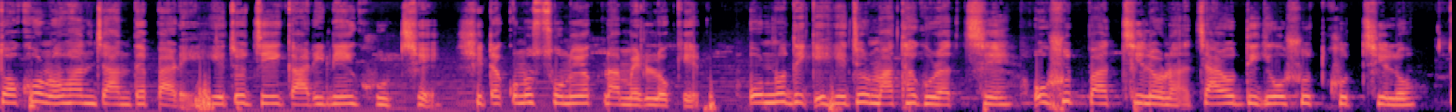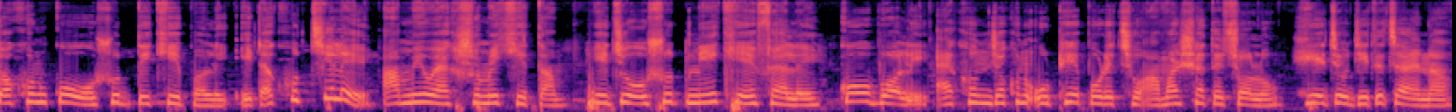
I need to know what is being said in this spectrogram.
তখন ওহান জানতে পারে হেজো যে গাড়ি নিয়ে ঘুরছে, সেটা কোনো সুনিয়ক নামের লোকের। অন্যদিকে হেজোর মাথা ঘুরাচ্ছে। ওষুধ পাচ্ছিল না। চারদিকে ওষুধ খুঁজছিল। তখন কো ওষুধ দেখিয়ে বলে, এটা খুঁজছিলে? আমিও একসময় খেতাম। হেজো ওষুধ নিয়ে খেয়ে ফেলে। কো বলে, এখন যখন উঠে পড়েছো, আমার সাথে চলো। হেজো যেতে চায় না।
